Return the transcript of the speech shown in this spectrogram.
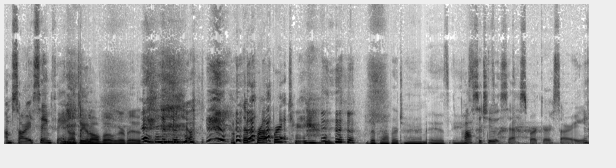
I'm sorry. Same thing. you don't have to get all vulgar, babe. The proper term. the proper term is a Prostitute sex worker. Sorry.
